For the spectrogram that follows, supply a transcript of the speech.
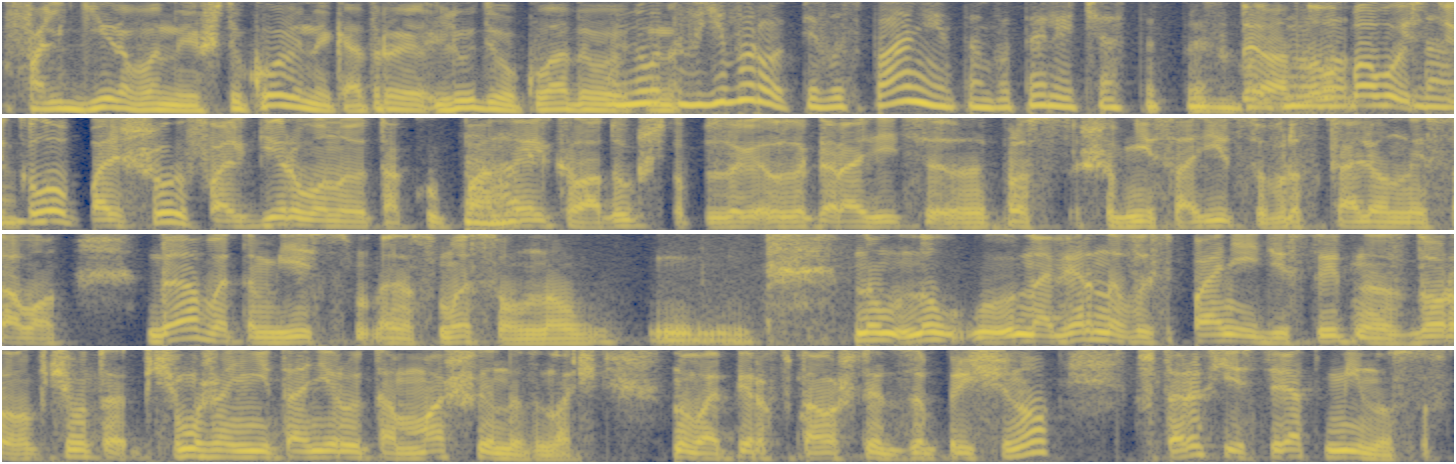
фольгированные штуковины, которые люди укладывают... Ну, вот в Европе, в Испании, там, в Италии часто это происходит. Да, ну, на лобовое да. стекло большую фольгированную такую так. панель кладут, чтобы загородить, э, просто чтобы не садиться в раскаленный салон. Да, в этом есть смысл, но, ну, ну, наверное, в Испании действительно здорово. Почему-то, почему же они не тонируют там машины в ночь? Ну, во-первых, потому что это запрещено. Во-вторых, есть ряд минусов.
